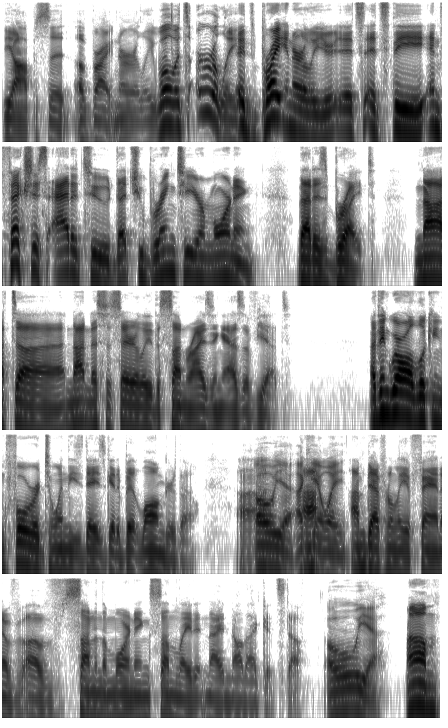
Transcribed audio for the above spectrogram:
the opposite of bright and early. Well, it's early. It's bright and early. It's it's the infectious attitude that you bring to your morning that is bright, not uh, not necessarily the sun rising as of yet. I think we're all looking forward to when these days get a bit longer, though. Uh, Oh yeah, I can't wait. I'm definitely a fan of of sun in the morning, sun late at night, and all that good stuff. Oh yeah. Um,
